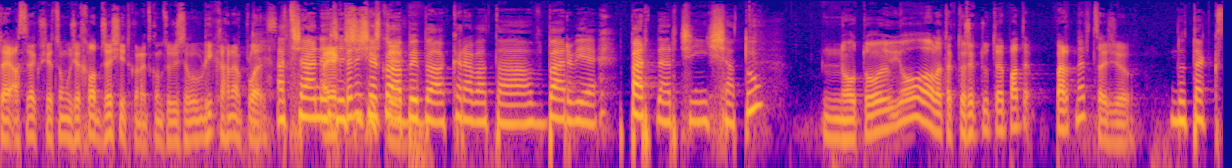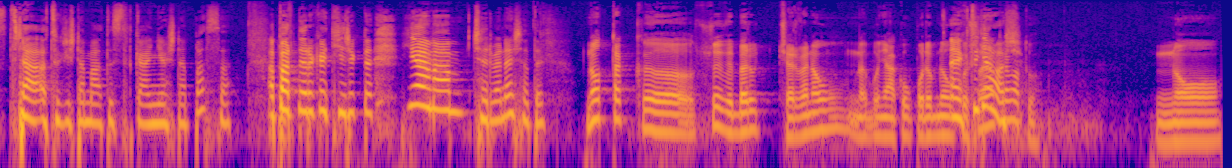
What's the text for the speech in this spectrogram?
to je asi tak vše, co může chlap řešit, konec konců, když se oblíká na ples. A třeba neřešíš, řešíš jako ty? aby byla kravata v barvě partnerční šatu? No to jo, ale tak to řeknu té partnerce, že jo? No tak třeba, a co když tam máte setkání až na plesa? A partnerka ti řekne, já mám červené šaty. No tak uh, si vyberu červenou nebo nějakou podobnou A jak to děláš? kravatu. No,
